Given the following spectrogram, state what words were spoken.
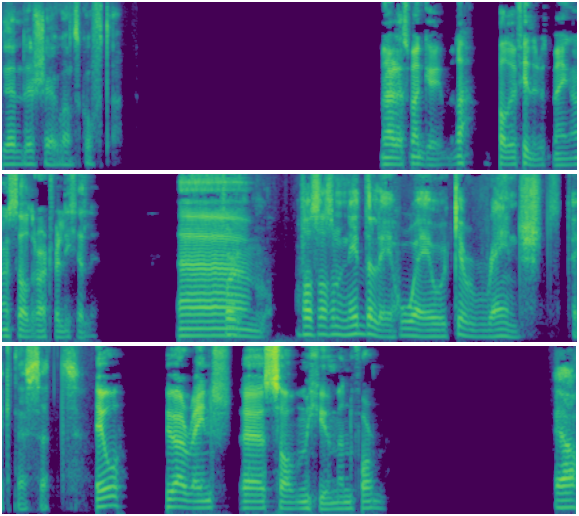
Det, det skjer jo ganske ofte. Men det er det som er gøy med det. Hadde vi funnet ut med en gang, så hadde det vært veldig kjedelig. Eh, For sånn som Nidalee, hun er jo ikke ranged, teknisk sett. jo, hun er ranged uh, som human form, Ja.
